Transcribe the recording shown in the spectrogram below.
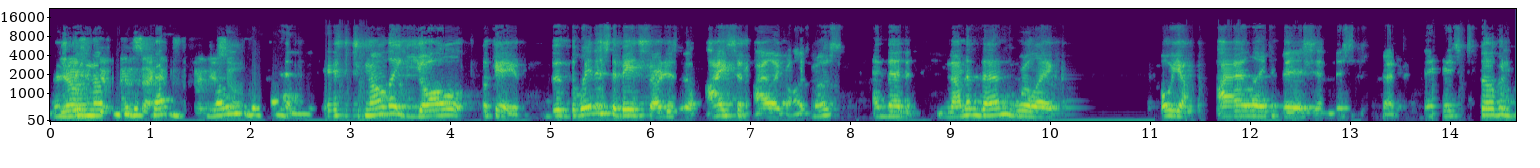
There's, You there's have nothing to 10 defend. to defend Nothing yourself. to defend. It's not like y'all. Okay, the, the way this debate started is that I said I like Osmow's, and then none of them were like, "Oh yeah, I like this and this is better." It's still been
